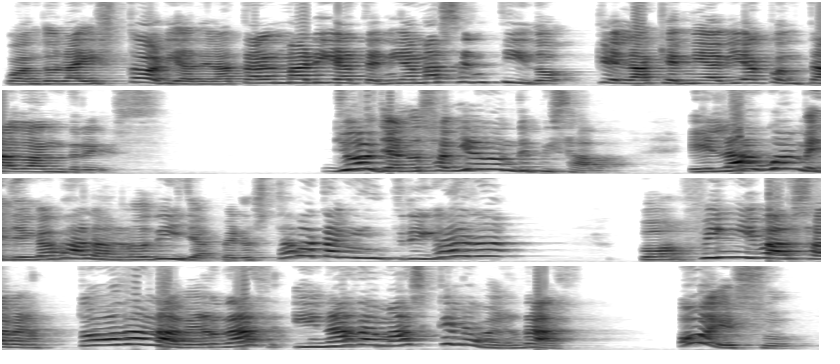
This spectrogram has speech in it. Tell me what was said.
cuando la historia de la tal María tenía más sentido que la que me había contado Andrés. Yo ya no sabía dónde pisaba. El agua me llegaba a la rodilla, pero estaba tan intrigada. Por fin iba a saber toda la verdad y nada más que la verdad. O eso,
